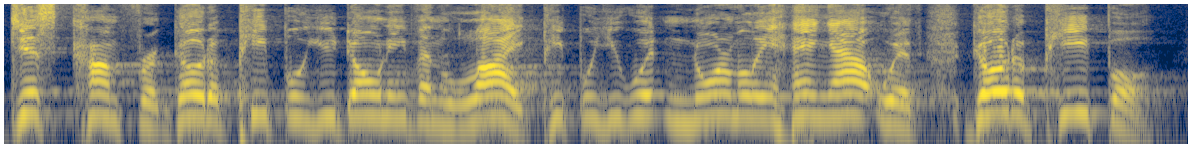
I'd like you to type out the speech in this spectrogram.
discomfort. Go to people you don't even like, people you wouldn't normally hang out with. Go to people.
